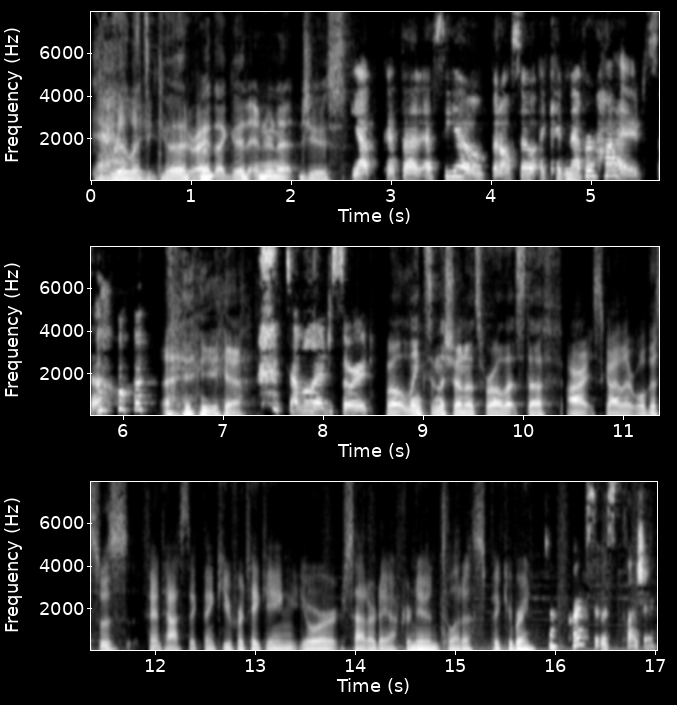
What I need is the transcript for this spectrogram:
Yeah, Really? That's good, right? Mm-hmm. That good mm-hmm. internet juice. Yep, got that SEO, but also I could never hide. So yeah. double edged sword. Well, links in the show notes for all that stuff. All right, Skylar. Well, this was fantastic. Thank you for taking your Saturday afternoon to let us pick your brain. Of course, it was a pleasure.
